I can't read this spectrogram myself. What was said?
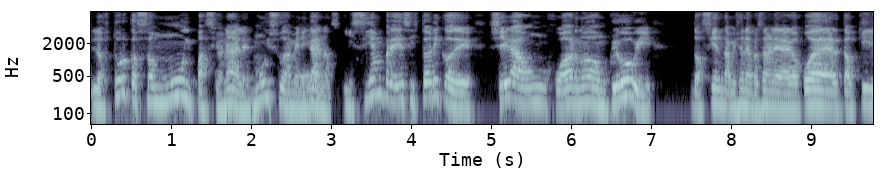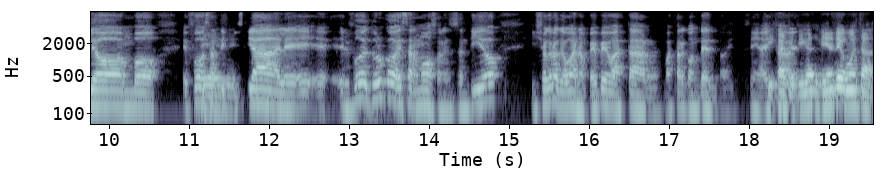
Los turcos son muy pasionales, muy sudamericanos, y siempre es histórico de llega un jugador nuevo a un club y 200 millones de personas en el aeropuerto, quilombo, eh, fuegos artificiales. Eh, eh, el fútbol turco es hermoso en ese sentido, y yo creo que, bueno, Pepe va a estar, va a estar contento ahí. fíjate, fíjate, cómo está.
